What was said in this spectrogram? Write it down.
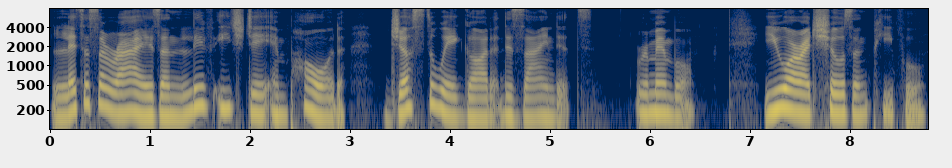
Let us arise and live each day empowered, just the way God designed it. Remember, you are a chosen people,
